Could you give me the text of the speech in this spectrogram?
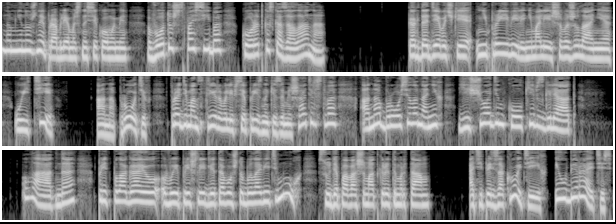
«Нам не нужны проблемы с насекомыми. Вот уж спасибо», — коротко сказала она. Когда девочки не проявили ни малейшего желания уйти, — а напротив, продемонстрировали все признаки замешательства, она бросила на них еще один колкий взгляд. «Ладно, предполагаю, вы пришли для того, чтобы ловить мух, судя по вашим открытым ртам. А теперь закройте их и убирайтесь,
